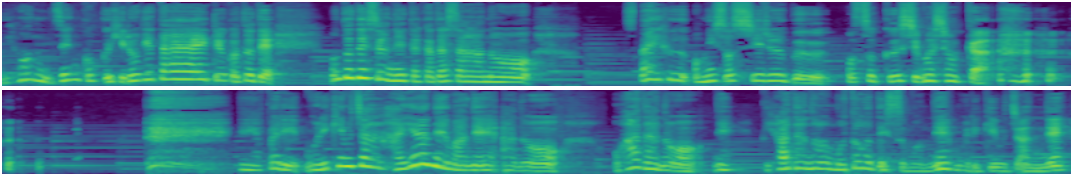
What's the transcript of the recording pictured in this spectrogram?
日本全国広げたいということで、本当ですよね、高田さん。あの、スタイフお味噌汁部補足しましょうか。やっぱり森キムちゃん、早寝はね、あの、お肌のね、美肌の元ですもんね、森キムちゃんね。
